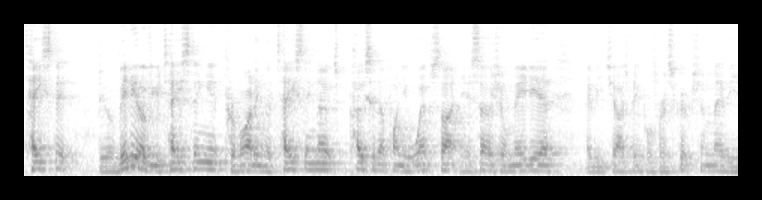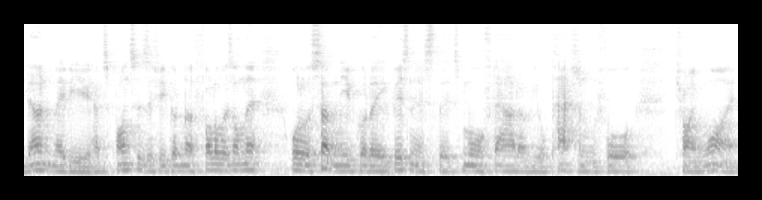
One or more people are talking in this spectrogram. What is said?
taste it, do a video of you tasting it, providing the tasting notes, post it up on your website and your social media. Maybe you charge people for a subscription, maybe you don't. Maybe you have sponsors if you've got enough followers on there. All of a sudden, you've got a business that's morphed out of your passion for trying wine.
